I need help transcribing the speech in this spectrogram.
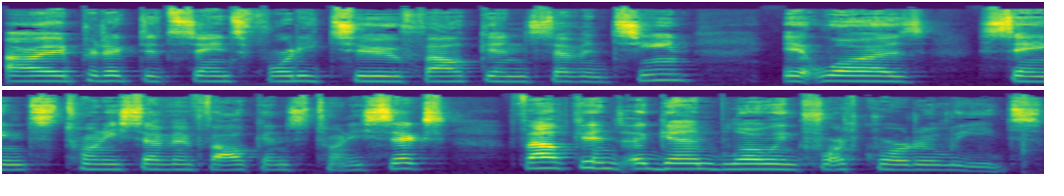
I predicted Saints 42, Falcons 17. It was Saints 27, Falcons 26. Falcons again blowing fourth quarter leads.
